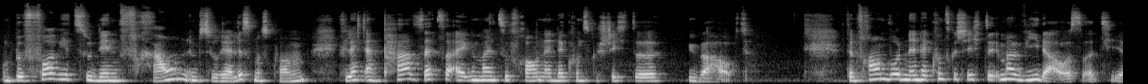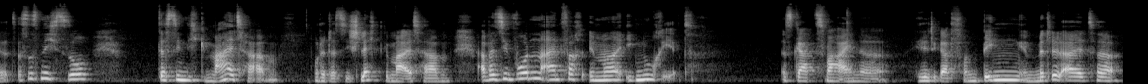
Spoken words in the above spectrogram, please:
Und bevor wir zu den Frauen im Surrealismus kommen, vielleicht ein paar Sätze allgemein zu Frauen in der Kunstgeschichte überhaupt. Denn Frauen wurden in der Kunstgeschichte immer wieder aussortiert. Es ist nicht so, dass sie nicht gemalt haben oder dass sie schlecht gemalt haben, aber sie wurden einfach immer ignoriert. Es gab zwar eine Hildegard von Bingen im Mittelalter.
